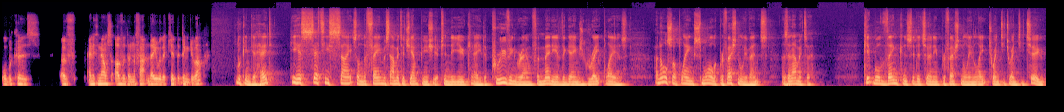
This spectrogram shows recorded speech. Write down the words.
or because of anything else other than the fact they were the kid that didn't give up. Looking ahead, he has set his sights on the famous amateur championships in the UK, the proving ground for many of the game's great players, and also playing smaller professional events as an amateur. Kipp will then consider turning professional in late 2022,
